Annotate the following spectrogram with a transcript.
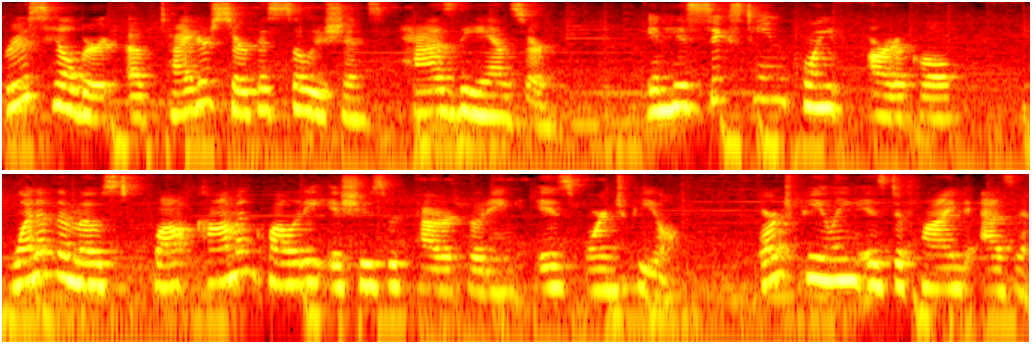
Bruce Hilbert of Tiger Surface Solutions has the answer. In his 16 point article, one of the most common quality issues with powder coating is orange peel. Orange peeling is defined as an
